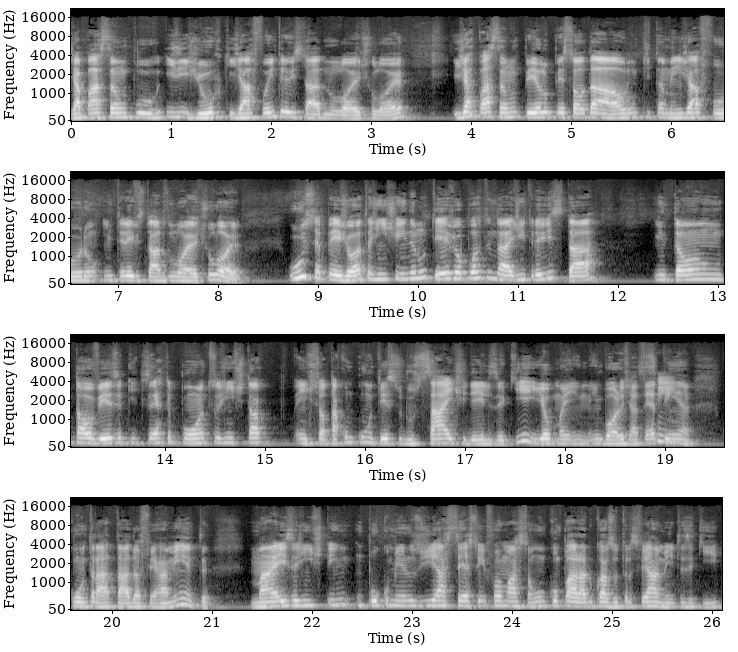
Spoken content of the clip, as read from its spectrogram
Já passamos por EasyJur, que já foi entrevistado no Lawyer to Lawyer. E já passamos pelo pessoal da Aurum, que também já foram entrevistados no Lawyer to Lawyer. O CPJ a gente ainda não teve a oportunidade de entrevistar, então talvez aqui de certo ponto a gente, tá, a gente só está com o contexto do site deles aqui, e eu, embora eu já até Sim. tenha contratado a ferramenta, mas a gente tem um pouco menos de acesso à informação comparado com as outras ferramentas aqui,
